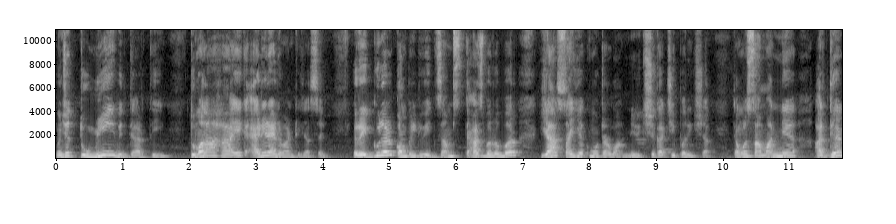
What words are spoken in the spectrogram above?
म्हणजे तुम्ही विद्यार्थी तुम्हाला हा एक ॲडेड ॲडव्हान्टेज असेल. रेग्युलर कॉम्पिटेटिव्ह एक्झाम्स त्याचबरोबर या सहाय्यक मोटार वाहन निरीक्षकाची परीक्षा. त्यामुळे सामान्य अध्ययन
